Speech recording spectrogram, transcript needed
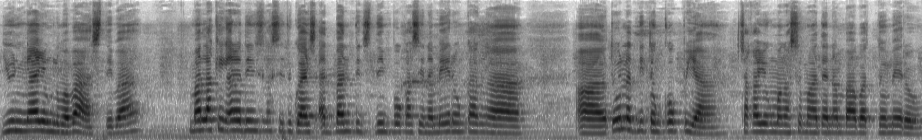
yun nga yung lumabas, di ba? Malaking ano din kasi ito guys, advantage din po kasi na meron kang uh, uh, tulad nitong kopya, tsaka yung mga sumada ng bawat numero.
